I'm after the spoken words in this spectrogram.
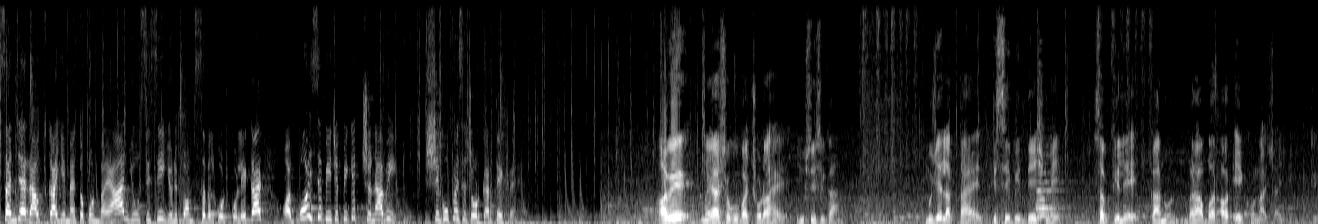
संजय राउत का ये महत्वपूर्ण बयान यूसीसी यूनिफॉर्म सिविल कोड को लेकर, और वो इसे बीजेपी के चुनावी शिगुफे से जोड़कर देख रहे हैं। अब ये नया शगुफा छोड़ा है यूसीसी का। मुझे लगता है किसी भी देश में सबके लिए कानून बराबर और एक होना चाहिए।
